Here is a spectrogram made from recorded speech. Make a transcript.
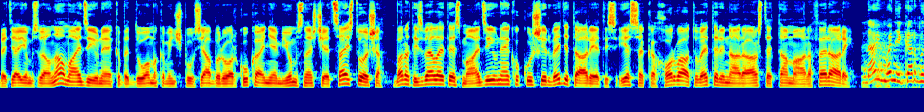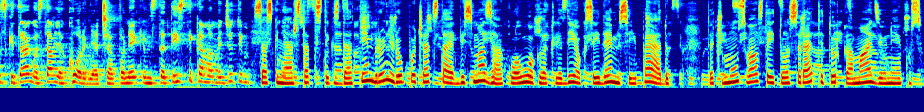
Três anos à nossa frente, temos investimento de cerca de 60 milhões de euros. Bet, ja jums vēl nav mājdzīvnieka, bet doma, ka viņš būs jābaro ar kukaiņiem, jums nešķiet saistoša, varat izvēlēties mājdzīvnieku, kurš ir veģetārietis, iesaka horvātu veterinārā ārste Tamāra Ferrari. Saskaņā ar statistikas datiem bruņu rupuči atstāja vismazāko oglekļa dioksīda emisiju pēdu, taču mūsu valstī tos reti tur kā mājdzīvniekus.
